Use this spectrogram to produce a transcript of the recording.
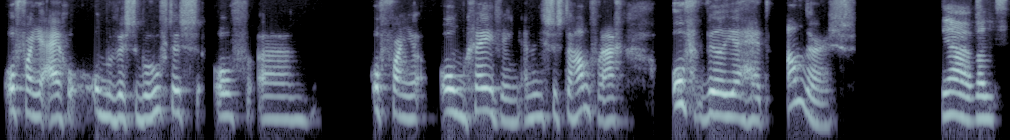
of van je eigen onbewuste behoeftes of, of van je omgeving. En dan is dus de handvraag, of wil je het anders? Ja, want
